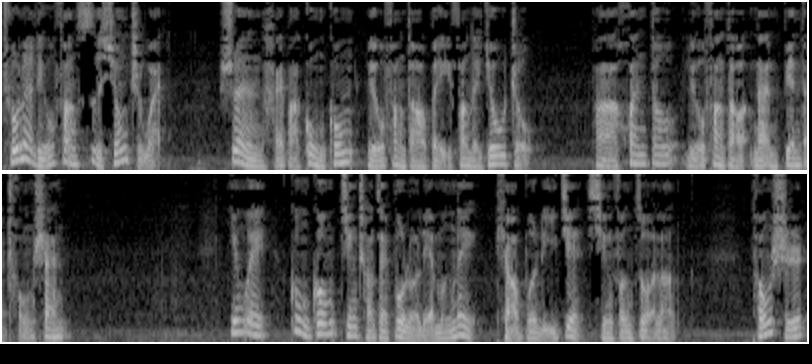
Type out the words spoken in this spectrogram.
除了流放四兄之外，舜还把共工流放到北方的幽州，把欢兜流放到南边的崇山。因为共工经常在部落联盟内挑拨离间、兴风作浪，同时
